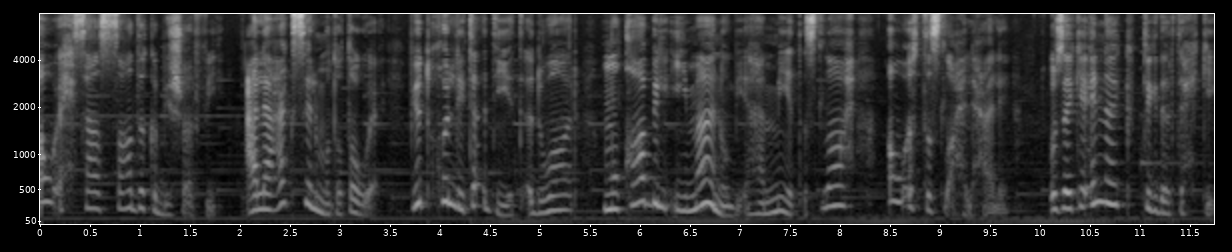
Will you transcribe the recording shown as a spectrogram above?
أو إحساس صادق بيشعر فيه. على عكس المتطوع بيدخل لتأدية أدوار مقابل إيمانه بأهمية إصلاح أو استصلاح الحالة. وزي كأنك بتقدر تحكي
